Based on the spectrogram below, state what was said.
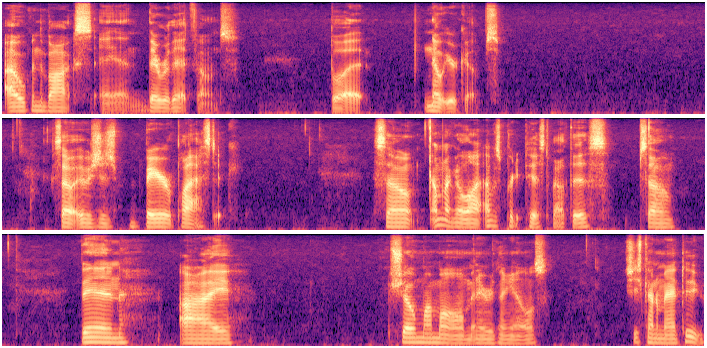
I opened the box and there were the headphones but no ear cups. So it was just bare plastic. So I'm not gonna lie, I was pretty pissed about this. So then I show my mom and everything else. She's kind of mad too,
